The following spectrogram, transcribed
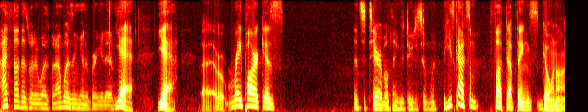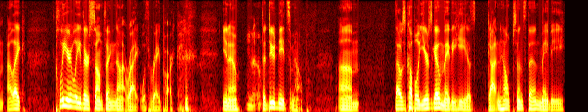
I thought that's what it was, but I wasn't gonna bring it in. yeah, yeah. Uh, Ray Park is That's a terrible thing to do to someone. he's got some fucked up things going on. I like clearly there's something not right with Ray Park. you know, You know. the dude needs some help. Um, that was a couple of years ago. Maybe he has gotten help since then. Maybe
